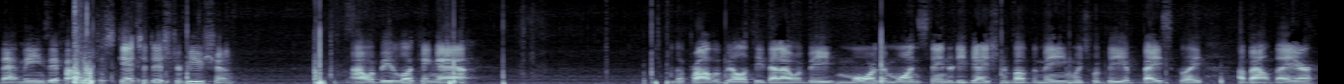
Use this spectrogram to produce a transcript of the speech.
That means if I were to sketch a distribution, I would be looking at the probability that I would be more than one standard deviation above the mean, which would be basically about there.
